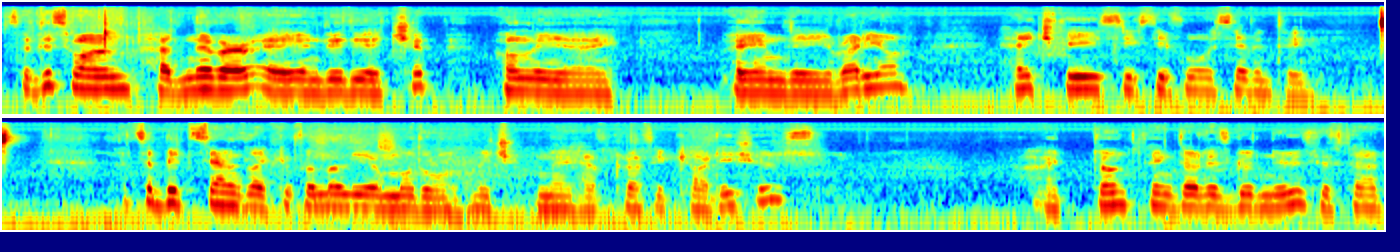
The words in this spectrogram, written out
So this one had never a NVIDIA chip, only a AMD Radeon HD6470. That's a bit sounds like a familiar model which may have graphic card issues. I don't think that is good news with that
